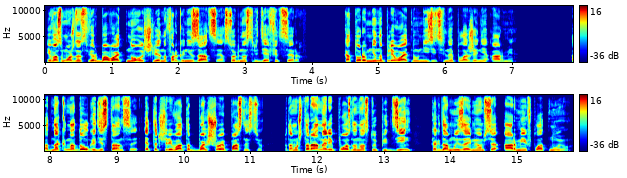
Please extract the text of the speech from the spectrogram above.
и возможность вербовать новых членов организации, особенно среди офицеров, которым не наплевать на унизительное положение армии. Однако на долгой дистанции это чревато большой опасностью – потому что рано или поздно наступит день, когда мы займемся армией вплотную.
